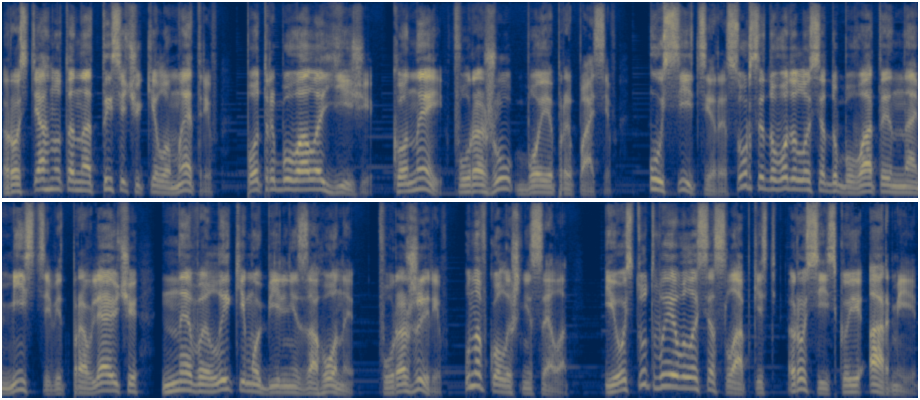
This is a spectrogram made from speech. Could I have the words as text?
розтягнута на тисячу кілометрів, потребувала їжі, коней, фуражу, боєприпасів. Усі ці ресурси доводилося добувати на місці, відправляючи невеликі мобільні загони фуражирів у навколишні села. І ось тут виявилася слабкість російської армії,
